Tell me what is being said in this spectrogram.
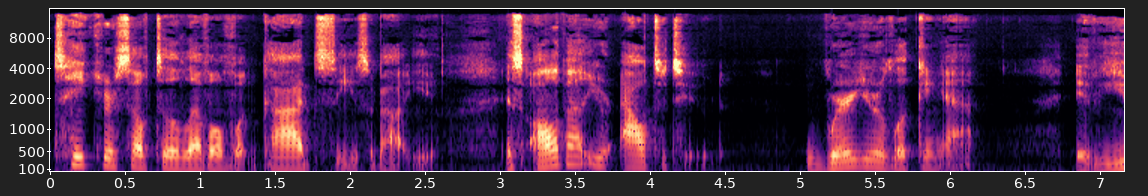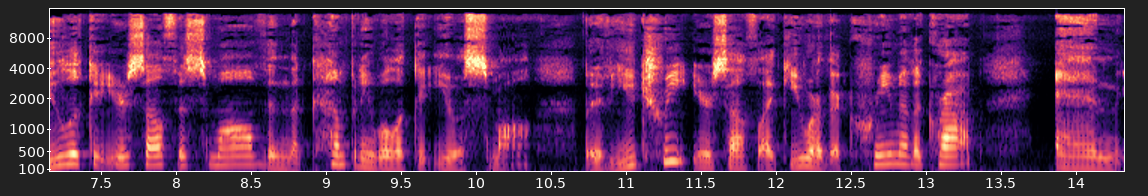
Take yourself to the level of what God sees about you. It's all about your altitude, where you're looking at. If you look at yourself as small, then the company will look at you as small. But if you treat yourself like you are the cream of the crop and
